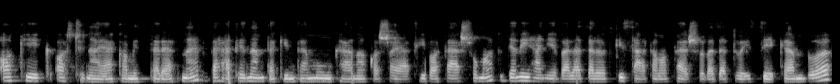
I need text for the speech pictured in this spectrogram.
akik azt csinálják, amit szeretnek, tehát én nem tekintem munkának a saját hivatásomat. Ugye néhány évvel ezelőtt kiszálltam a felsővezetői székemből.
